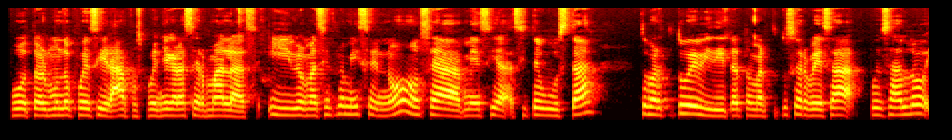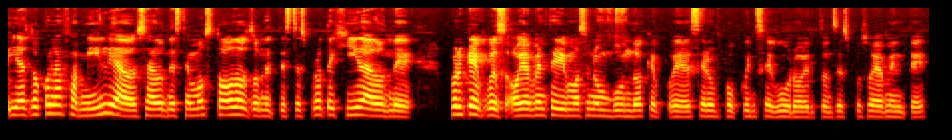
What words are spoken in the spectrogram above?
todo el mundo puede decir, ah, pues pueden llegar a ser malas. Y mi mamá siempre me dice, no, o sea, me decía, si te gusta tomarte tu bebidita, tomarte tu cerveza, pues hazlo y hazlo con la familia, o sea, donde estemos todos, donde te estés protegida, donde, porque pues obviamente vivimos en un mundo que puede ser un poco inseguro, entonces pues obviamente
